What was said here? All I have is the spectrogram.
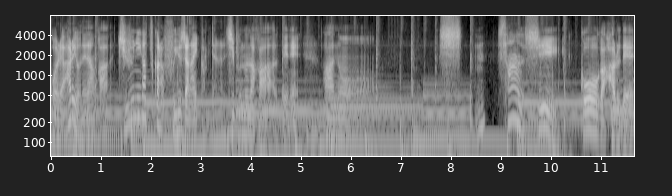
これあるよね。なんか、12月から冬じゃないかみたいな。自分の中でね。あのー、ん ?3、4、5が春で、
